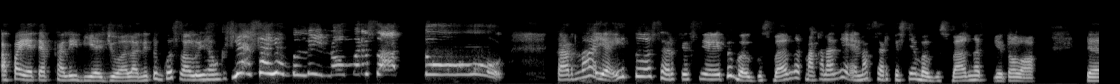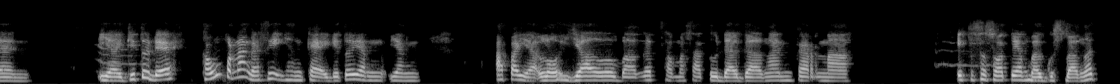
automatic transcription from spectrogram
apa ya tiap kali dia jualan itu gue selalu yang ya saya beli nomor satu! Karena ya itu servisnya itu bagus banget makanannya enak servisnya bagus banget gitu loh. Dan ya gitu deh. Kamu pernah nggak sih yang kayak gitu yang yang apa ya loyal banget sama satu dagangan karena itu sesuatu yang bagus banget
